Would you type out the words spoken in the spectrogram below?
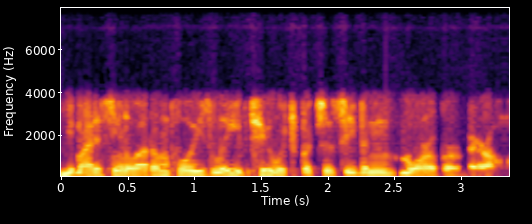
You might have seen a lot of employees leave too, which puts us even more over a barrel.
